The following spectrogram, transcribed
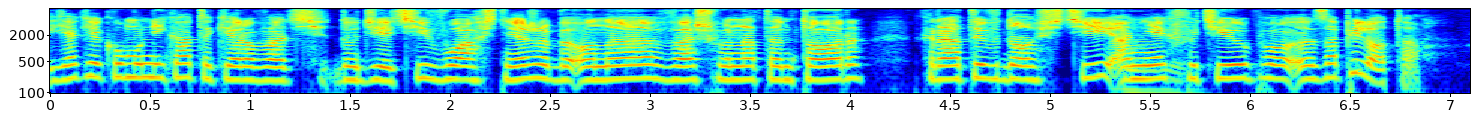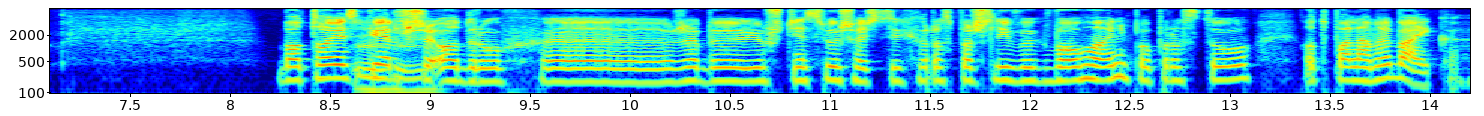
jakie komunikaty kierować do dzieci, właśnie, żeby one weszły na ten tor kreatywności, a nie mhm. chwyciły po, za pilota? Bo to jest pierwszy mm. odruch, e, żeby już nie słyszeć tych rozpaczliwych wołań, po prostu odpalamy bajkę.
